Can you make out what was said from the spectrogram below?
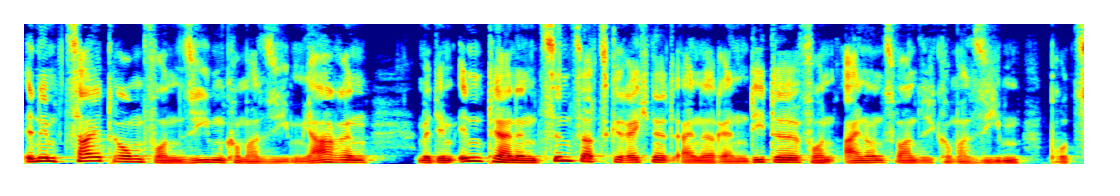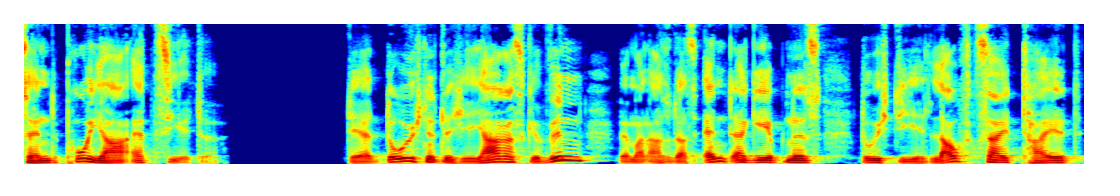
in dem Zeitraum von 7,7 Jahren mit dem internen Zinssatz gerechnet eine Rendite von 21,7 Prozent pro Jahr erzielte. Der durchschnittliche Jahresgewinn, wenn man also das Endergebnis durch die Laufzeit teilt,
